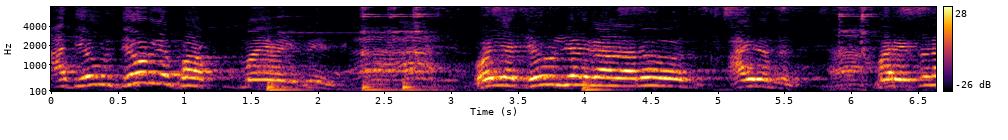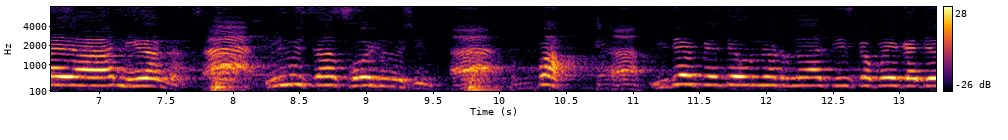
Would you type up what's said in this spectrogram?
ఆ దేవుడు దేవుడికి పా- మాయమైపోయింది. పోయా దేవుడు లేడు కాదాను ఆయన అన్నాడు. మరి ఎక్కడయ్యా నేనన్నా ఇది చూస్తా ఫోన్ చూసి అబ్బా ఇదే పెద్ద దేవుడు ఉన్నట్టున్నా తీసుకుపోయి గద్దె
